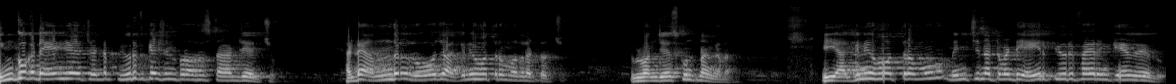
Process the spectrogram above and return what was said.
ఇంకొకటి ఏం చేయొచ్చు అంటే ప్యూరిఫికేషన్ ప్రాసెస్ స్టార్ట్ చేయొచ్చు. అంటే అందరూ రోజు అగ్నిహోత్రం మొదలెట్టవచ్చు ఇప్పుడు మనం చేసుకుంటున్నాం కదా. ఈ అగ్నిహోత్రము మించినటువంటి ఎయిర్ ప్యూరిఫైయర్ ఇంకేం లేదు.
